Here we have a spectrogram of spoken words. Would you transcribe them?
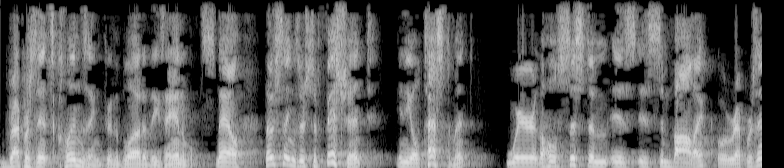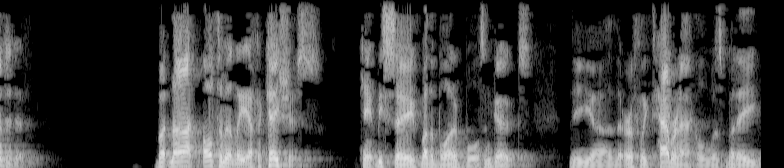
represents cleansing through the blood of these animals. Now, those things are sufficient in the Old Testament where the whole system is, is symbolic or representative but not ultimately efficacious. Can't be saved by the blood of bulls and goats. The, uh, the earthly tabernacle was but a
